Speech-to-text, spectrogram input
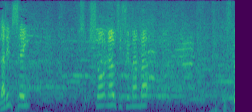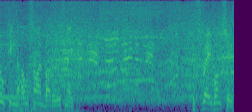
Let him see. S- short notice, remember. He's stalking the whole time, Badr, isn't he? This is where he wants you.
